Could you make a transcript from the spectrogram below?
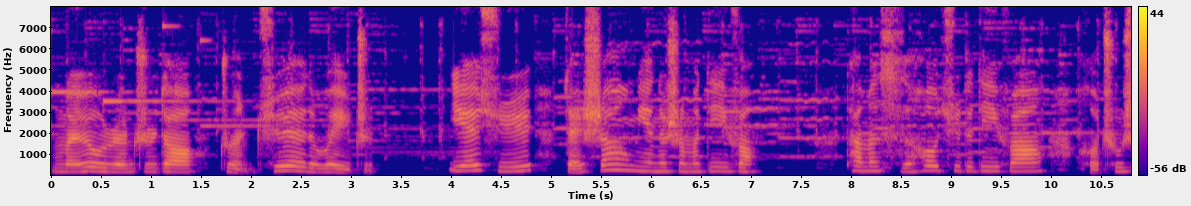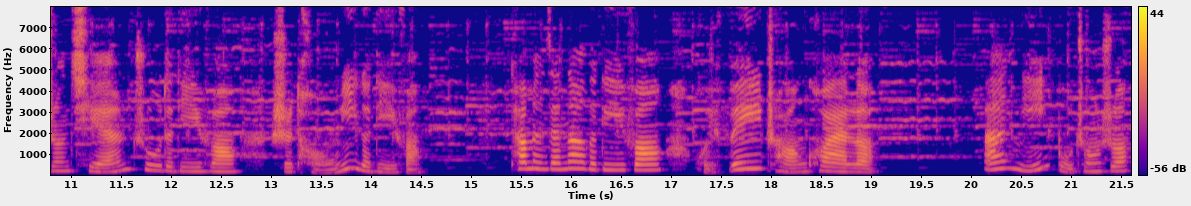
没有人知道准确的位置，也许在上面的什么地方。他们死后去的地方和出生前住的地方是同一个地方。他们在那个地方会非常快乐。”安妮补充说：“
